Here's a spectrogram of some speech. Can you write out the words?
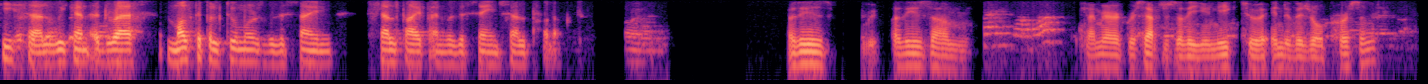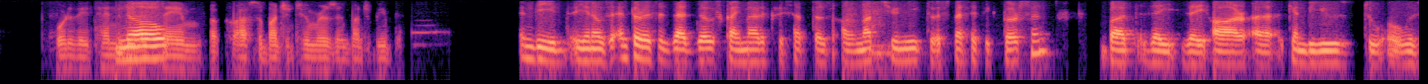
T cell, we can address multiple tumors with the same cell type and with the same cell product. Are these are these um, chimeric receptors are they unique to an individual person, or do they tend to be the same across a bunch of tumors and a bunch of people? Indeed, you know, the interest is that those chimeric receptors are not unique to a specific person, but they they are uh, can be used to with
